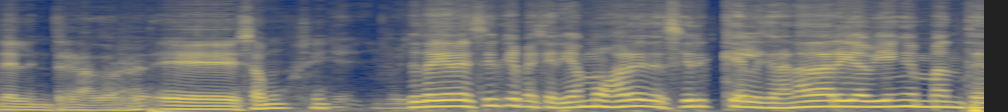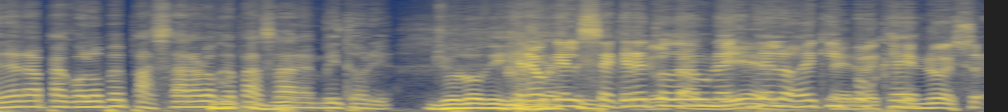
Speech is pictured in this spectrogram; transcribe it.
entrenador. Eh, Samu, sí. Yo te quería decir que me quería mojar y decir que el Granada haría bien en mantener a Paco López pasara lo que pasara en Vitoria. Yo lo dije. Creo que el secreto de, los equipos que, eso,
